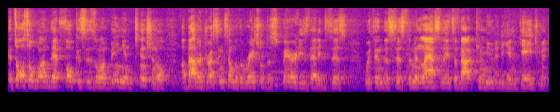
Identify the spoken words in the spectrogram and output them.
It's also one that focuses on being intentional about addressing some of the racial disparities that exist within the system. And lastly, it's about community engagement,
